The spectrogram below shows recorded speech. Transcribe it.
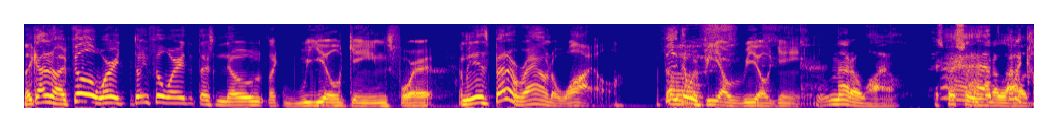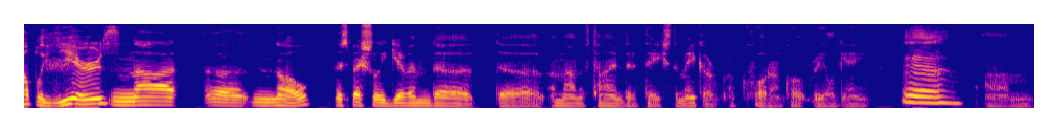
Like I don't know, I feel worried. Don't you feel worried that there's no like real games for it? I mean, it's been around a while. I feel like there would be a real game. Not a while, especially Eh, not allowed. a couple of years. Not, uh, no, especially given the the amount of time that it takes to make a, a quote unquote real game. Yeah, Um,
